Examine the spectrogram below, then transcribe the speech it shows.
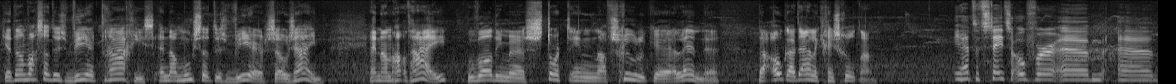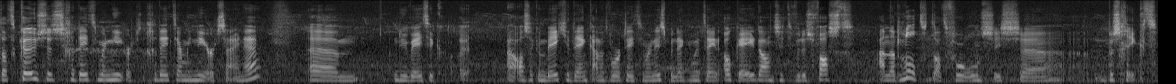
Ja, dan was dat dus weer tragisch. En dan moest dat dus weer zo zijn. En dan had hij, hoewel hij me stort in een afschuwelijke ellende, daar ook uiteindelijk geen schuld aan. Je hebt het steeds over ehm, eh, dat keuzes gedetermineerd, zijn. Hè? Ehm, nu weet ik, eh, als ik een beetje denk aan het woord determinisme, denk ik meteen: oké, dan zitten we dus vast aan het lot dat voor ons is eh, beschikt.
